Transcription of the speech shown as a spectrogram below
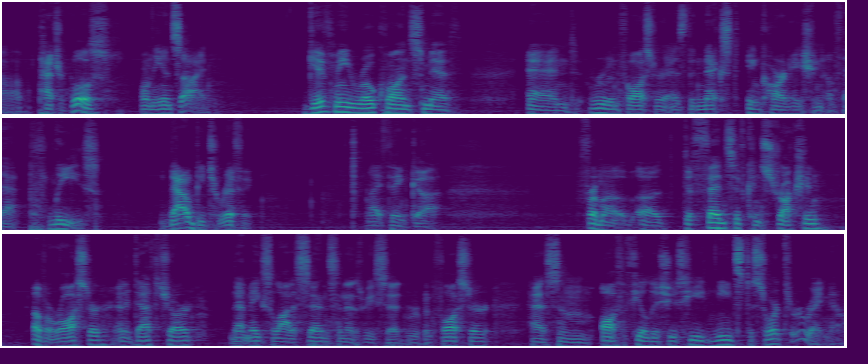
uh, Patrick Willis, on the inside. Give me Roquan Smith and Reuben Foster as the next incarnation of that, please. That would be terrific. I think uh, from a, a defensive construction of a roster and a depth chart, that makes a lot of sense. And as we said, Reuben Foster has some off the field issues he needs to sort through right now.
